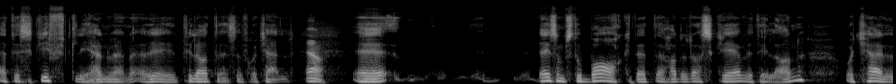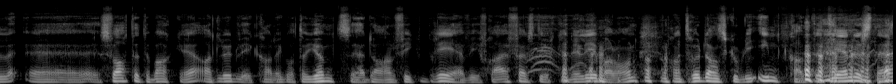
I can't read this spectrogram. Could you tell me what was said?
etter skriftlig eh, tillatelse fra Kjell. Ja. De som sto bak dette, hadde da skrevet til han, og Kjell eh, svarte tilbake at Ludvig hadde gått og gjemt seg da han fikk brev fra FN-styrken i Libanon. Han trodde han skulle bli innkalt til tjeneste.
